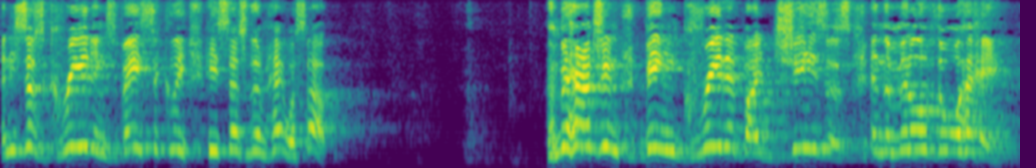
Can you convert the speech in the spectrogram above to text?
And he says, Greetings. Basically, he says to them, Hey, what's up? Imagine being greeted by Jesus in the middle of the way.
